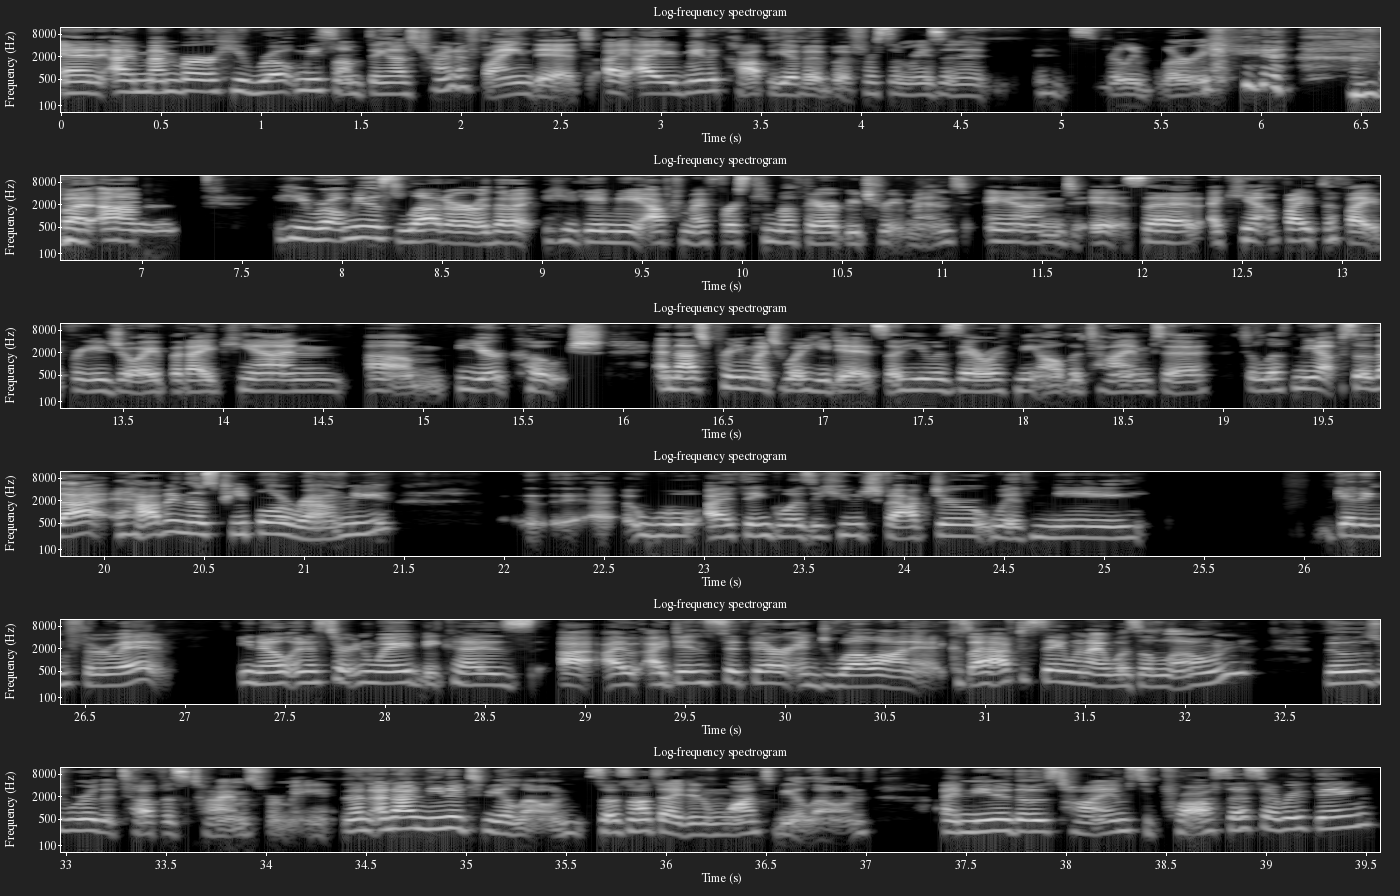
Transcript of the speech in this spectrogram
And I remember he wrote me something. I was trying to find it. I, I made a copy of it, but for some reason it, it's really blurry. but um, he wrote me this letter that he gave me after my first chemotherapy treatment. And it said, I can't fight the fight for you, Joy, but I can um, be your coach. And that's pretty much what he did. So he was there with me all the time to, to lift me up. So that having those people around me, uh, I think was a huge factor with me getting through it you know, in a certain way because I, I, didn't sit there and dwell on it. Because I have to say, when I was alone, those were the toughest times for me. And, and I needed to be alone. So it's not that I didn't want to be alone. I needed those times to process everything.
